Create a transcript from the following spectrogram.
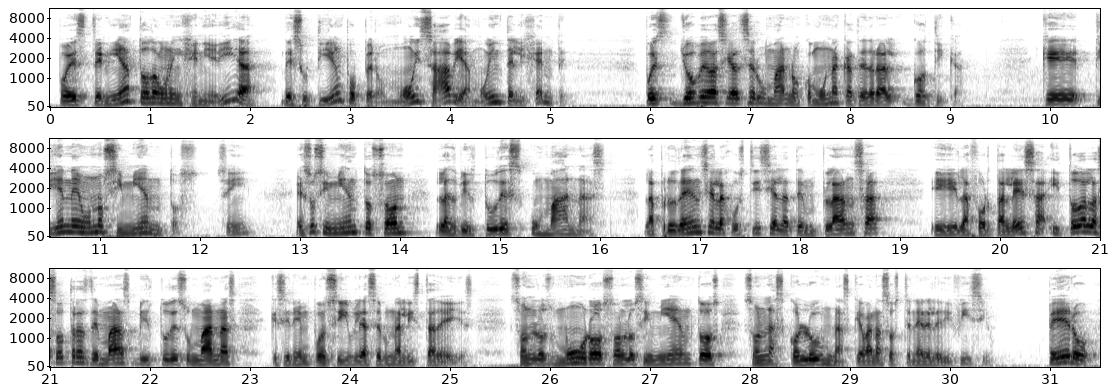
Pues tenía toda una ingeniería de su tiempo, pero muy sabia, muy inteligente. Pues yo veo hacia el ser humano como una catedral gótica, que tiene unos cimientos, ¿sí? Esos cimientos son las virtudes humanas, la prudencia, la justicia, la templanza, y la fortaleza y todas las otras demás virtudes humanas que sería imposible hacer una lista de ellas. Son los muros, son los cimientos, son las columnas que van a sostener el edificio. Pero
